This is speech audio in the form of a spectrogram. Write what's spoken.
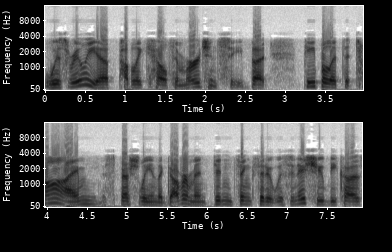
was really a public health emergency. But people at the time, especially in the government, didn't think that it was an issue because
